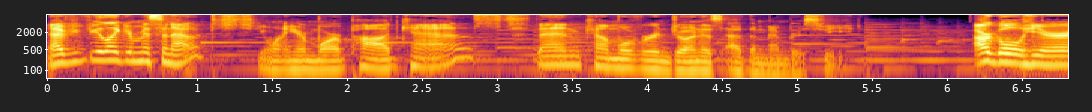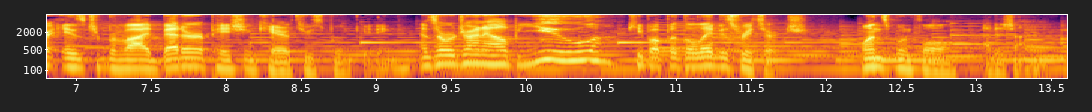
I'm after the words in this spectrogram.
Now, if you feel like you're missing out, you want to hear more podcasts, then come over and join us at the members feed. Our goal here is to provide better patient care through spoon feeding. And so we're trying to help you keep up with the latest research, one spoonful at a time.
